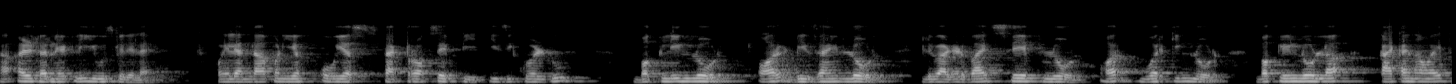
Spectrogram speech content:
अल्टरनेटली यूज़ केलेला आहे. पहिल्यांदा आपण F O S factor of safety is equal to buckling load or design load divided by safe load or working load buckling लोडला काय काय नाव आहेत?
